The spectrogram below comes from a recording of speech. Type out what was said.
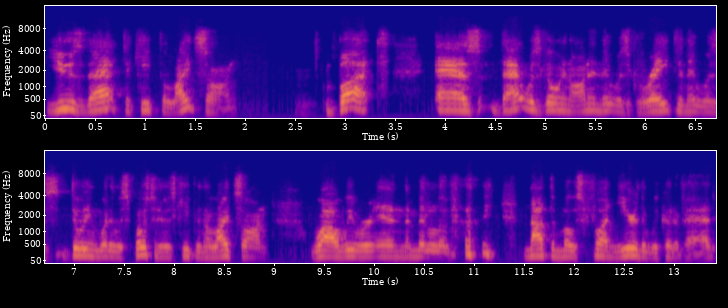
use that to keep the lights on. But as that was going on and it was great and it was doing what it was supposed to do, was keeping the lights on while we were in the middle of not the most fun year that we could have had,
